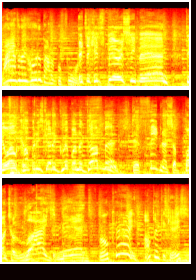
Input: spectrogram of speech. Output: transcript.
Why haven't I heard about it before? It's a conspiracy, man. The oil company's got a grip on the government. They're feeding us a bunch of lies, man. Okay, I'll take a case.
